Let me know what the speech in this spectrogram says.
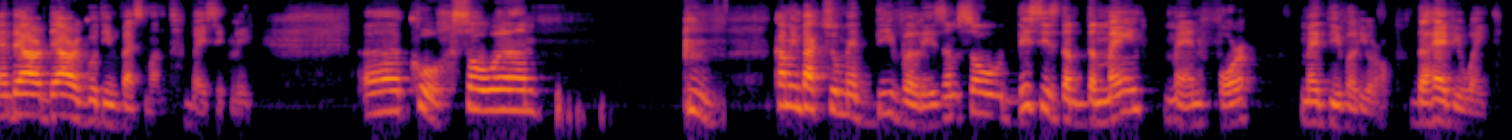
and they are they are a good investment basically. Uh, cool. So. Um, coming back to medievalism, so this is the, the main man for medieval Europe, the heavyweight.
